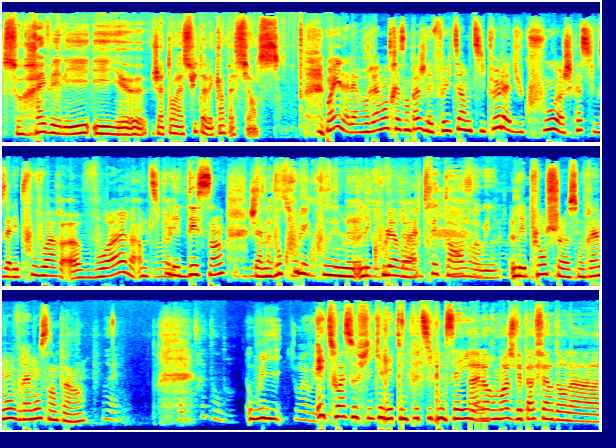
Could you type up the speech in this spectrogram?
se révéler et euh, j'attends la suite avec impatience. Oui, il a l'air vraiment très sympa. Je l'ai feuilleté un petit peu là, du coup. Je sais pas si vous allez pouvoir euh, voir un petit peu les dessins. J'aime beaucoup les, les couleurs. Très tendres, oui. Les planches sont vraiment, vraiment sympas. Hein. Ouais. Ça a l'air très tendre. Oui. Et toi, Sophie, quel est ton petit conseil Alors moi, je vais pas faire dans la,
